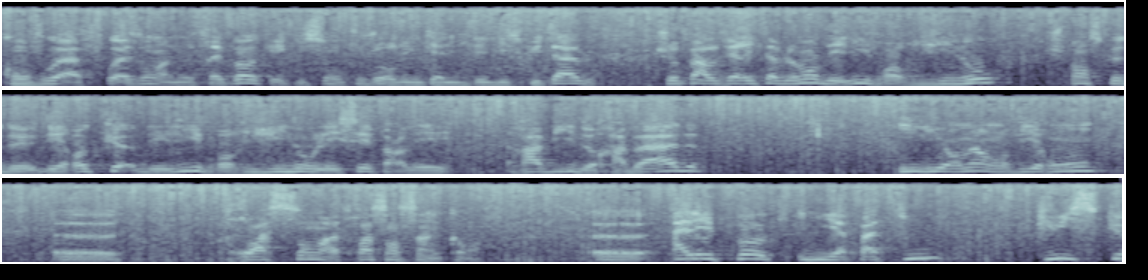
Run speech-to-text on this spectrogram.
qu'on voit à foison à notre époque et qui sont toujours d'une qualité discutable. Je parle véritablement des livres originaux. Je pense que de- des, livres originaux laissés par les rabbis de Chabad, il y en a environ euh, 300 à 350. Euh, à l'époque, il n'y a pas tout, puisque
